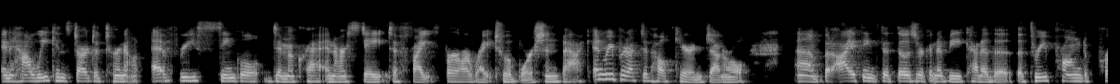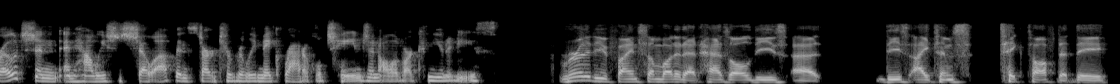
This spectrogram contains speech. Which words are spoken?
and how we can start to turn out every single Democrat in our state to fight for our right to abortion back and reproductive health care in general. Um, but I think that those are going to be kind of the, the three pronged approach and, and how we should show up and start to really make radical change in all of our communities. Really, do you find somebody that has all these uh, these items ticked off that they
